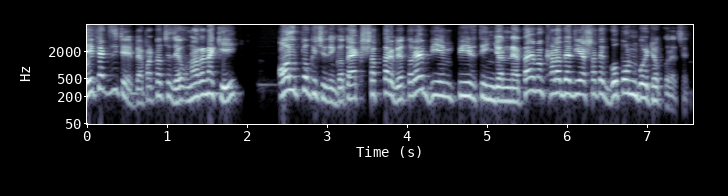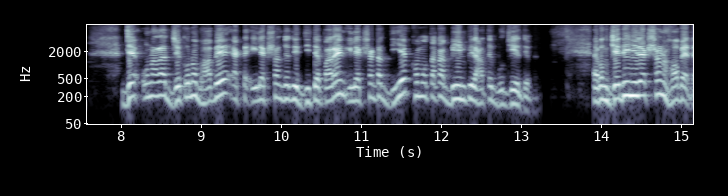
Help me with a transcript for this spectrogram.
সেফ এক্সিটের ব্যাপারটা হচ্ছে যে, ওনারা নাকি অল্প কিছুদিন, গত এক সপ্তাহের ভেতরে বিএনপির তিনজন নেতা এবং খালেদা জিয়ার সাথে গোপন বৈঠক করেছেন, যে ওনারা যে কোনো ভাবে একটা ইলেকশন যদি দিতে পারেন ইলেকশনটা দিয়ে ক্ষমতাটা বিএনপির হাতে বুঝিয়ে দেবেন। এবং যেদিন ইলেকশন হবেন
